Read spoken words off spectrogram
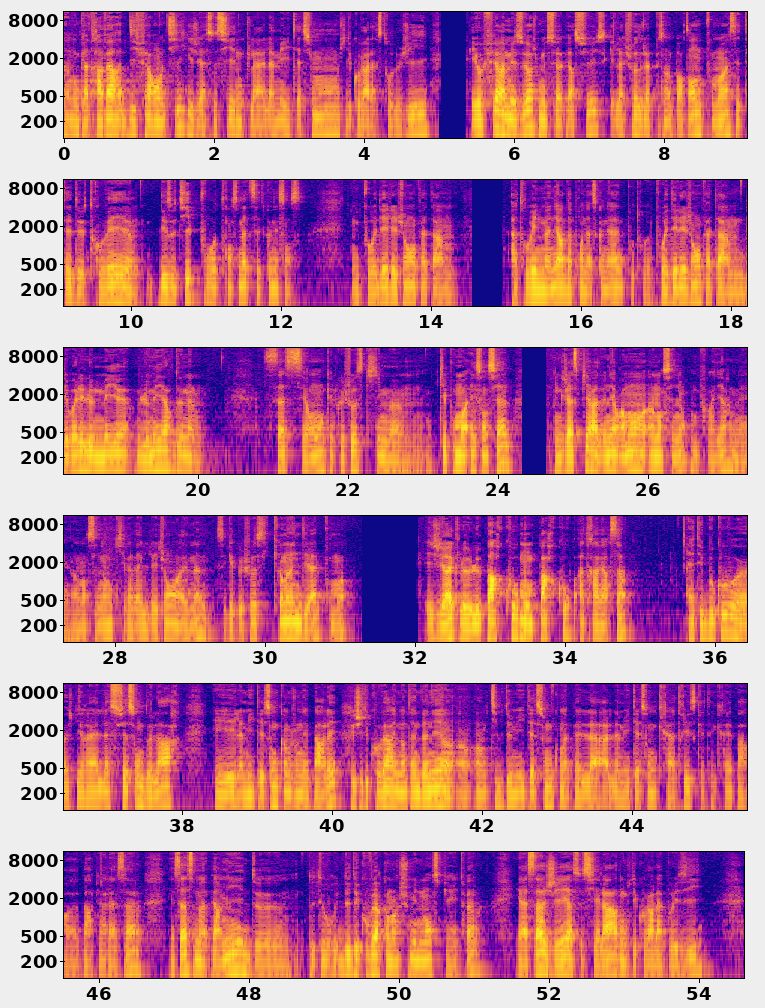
Donc à travers différents outils, j'ai associé donc la, la méditation, j'ai découvert l'astrologie, et au fur et à mesure, je me suis aperçu que la chose la plus importante pour moi, c'était de trouver euh, des outils pour transmettre cette connaissance. Donc pour aider les gens en fait à, trouver une manière d'apprendre à se connaître, pour, aider les gens en fait à dévoiler le meilleur, le meilleur d'eux-mêmes. Ça c'est vraiment quelque chose qui, me, qui est pour moi essentiel. Donc j'aspire à devenir vraiment un enseignant, on pourrait dire, mais un enseignant qui révèle les gens à eux-mêmes. C'est quelque chose qui est comme un idéal pour moi. Et je dirais que le, parcours, mon parcours à travers ça, a été beaucoup, euh, je dirais, l'association de l'art et la méditation, comme j'en ai parlé, j'ai découvert une vingtaine d'années un, type de méditation qu'on appelle la, méditation créatrice, qui a été créée par, euh, par Pierre Lassalle. Et ça, ça m'a permis de, de, découvrir comme un cheminement spirituel. Et à ça, j'ai associé l'art, donc j'ai découvert la poésie,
